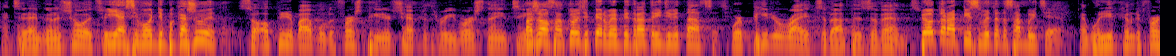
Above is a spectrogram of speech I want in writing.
And today I'm going to show it to И you. я сегодня покажу это. So open your Bible to 1 Peter chapter 3 verse 19 Пожалуйста, откройте 1 Петра 3,19. where Peter writes about this event. Петр описывает это событие. And when you come to 1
